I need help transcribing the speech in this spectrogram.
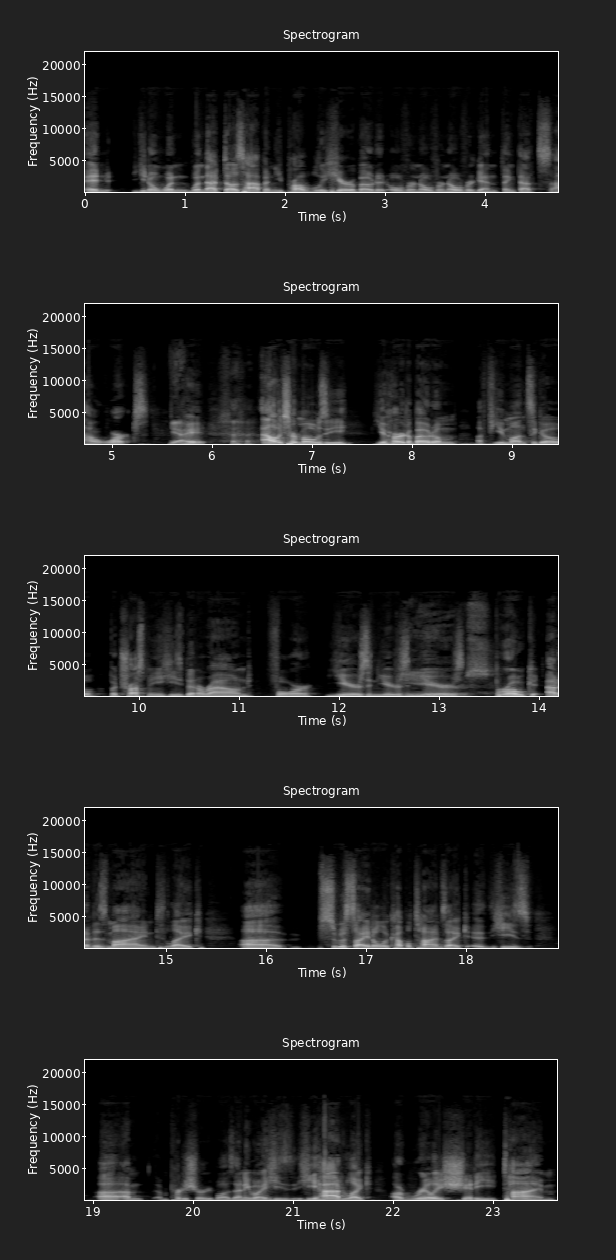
And you know when when that does happen you probably hear about it over and over and over again think that's how it works yeah. right? Alex Hormozi you heard about him a few months ago, but trust me, he's been around for years and years and years. years broke out of his mind, like uh, suicidal a couple times. Like uh, he's, uh, I'm I'm pretty sure he was. Anyway, he he had like a really shitty time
